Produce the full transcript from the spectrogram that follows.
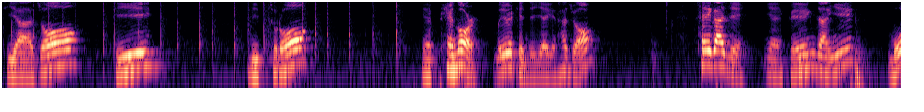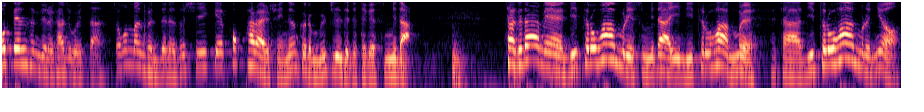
디아조 디니트로 예, 페놀 뭐 이렇게 이제 이야기를 하죠. 세 가지 예, 굉장히 못된 성질을 가지고 있다. 조금만 건드려도 쉽게 폭발할 수 있는 그런 물질들이 되겠습니다. 자, 그 다음에 니트로 화합물이 있습니다. 이 니트로 화합물. 자, 니트로 화합물은요.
